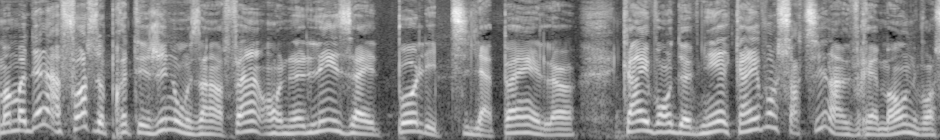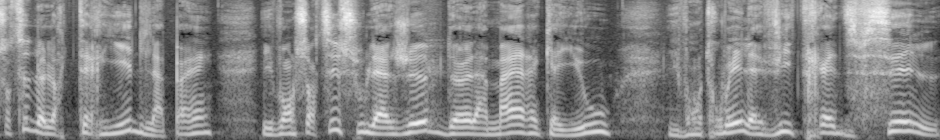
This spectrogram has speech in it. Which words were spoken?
Moment donné, à force de protéger nos enfants, on ne les aide pas, les petits lapins. Là. Quand ils vont devenir, quand ils vont sortir dans le vrai monde, ils vont sortir de leur terrier de lapin, ils vont sortir sous la jupe de la mère à cailloux, ils vont trouver la vie très difficile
